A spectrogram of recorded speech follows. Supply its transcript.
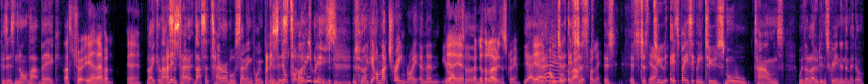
Because it's not that big. that's true. Yeah, they haven't. Yeah, Like that's a ter- that's a terrible selling point point and it's because still got load tiny. screens. you get on that train, right, and then you're yeah, off yeah. to Another loading screen. Yeah, you yeah. can't you ju- walk it's around just it fully. it's it's just Yeah. two. It's basically two small towns with a loading screen in the middle,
